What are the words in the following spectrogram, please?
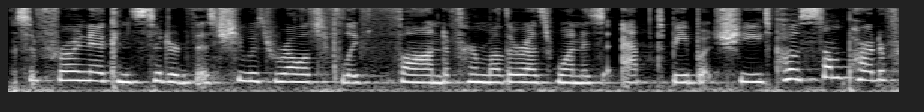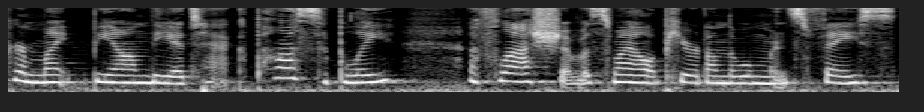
Sophronia considered this. She was relatively fond of her mother, as one is apt to be, but she supposed some part of her might be on the attack. Possibly. A flash of a smile appeared on the woman's face.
